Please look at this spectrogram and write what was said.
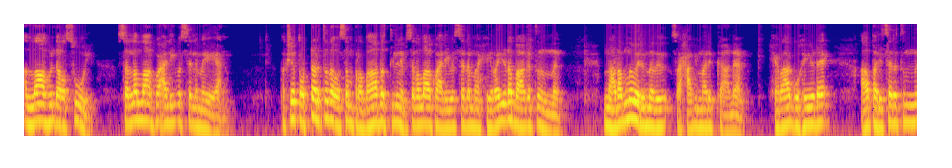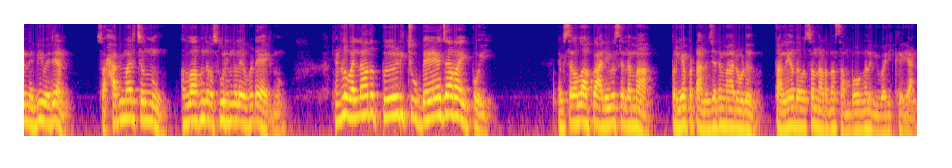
അള്ളാഹുവിന്റെ റസൂൽ സല്ലല്ലാഹു അലൈ വസ്ലമയെയാണ് പക്ഷേ തൊട്ടടുത്ത ദിവസം പ്രഭാതത്തിൽ നബി സല്ലല്ലാഹു അലൈഹി വസ്ലമ ഹിറയുടെ ഭാഗത്ത് നിന്ന് നടന്നു വരുന്നത് സഹാബിമാർ കാണുകയാണ് ഹിറ ഗുഹയുടെ ആ പരിസരത്ത് നിന്ന് നബി വരികയാണ് സഹാബിമാർ ചെന്നു. അള്ളാഹുവിന്റെ റസൂലിങ്ങൾ എവിടെയായിരുന്നു? ഞങ്ങൾ വല്ലാതെ പേടിച്ചു ബേജാറായിപ്പോയി. നബി സല്ലല്ലാഹു അലൈഹി വസല്ലമ പ്രിയപ്പെട്ട അനുജന്മാരോട് തലേ ദിവസം നടന്ന സംഭവങ്ങൾ വിവരിക്കുകയാണ്.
